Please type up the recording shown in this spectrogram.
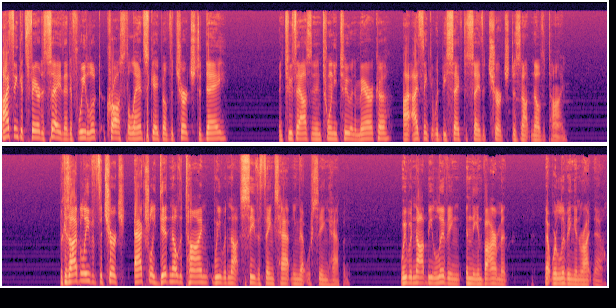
I think it's fair to say that if we look across the landscape of the church today, in 2022 in America, I, I, think it would be safe to say the church does not know the time. Because I believe if the church actually did know the time, we would not see the things happening that we're seeing happen. We would not be living in the environment that we're living in right now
